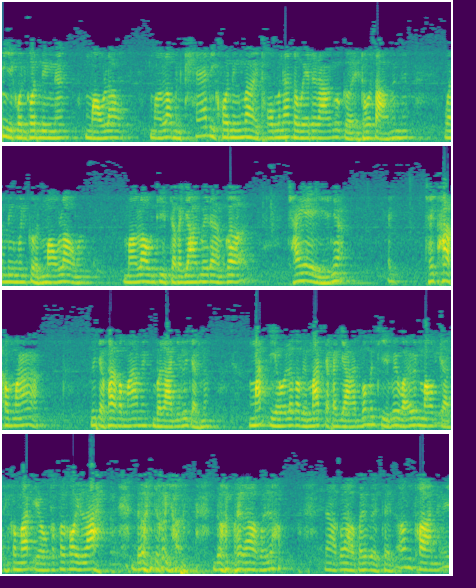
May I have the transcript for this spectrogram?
มีคนคนหนึ่งนะเมาเหล้าเมาเหล้ามันแค้นอีกคนหนึ่งว่าไอ้โทมนัสเวทนาก็เกิดไอ้โทสามันนะวันหนึ่งมันเกิดเมาเหล้ามาเมาเหล้ามันถีบจักรยานไม่ได้มันก็ใช้ไอ้เนี่ยใช้ผ้าขม้ารู้จักผ้าขม้าไหมโบราณนี่รู้จักเนะ มัดเอวแล้วก็ไปมัดจักรยานเพราะมันถีบไม่ไหวมันเมาจัดก็มัดเอวก็ค่อยๆลากเดินจักรยานเดินไปลากไปแล้วลากลากไปเบ็ดเสร็จอ้อมผ่านไอ้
